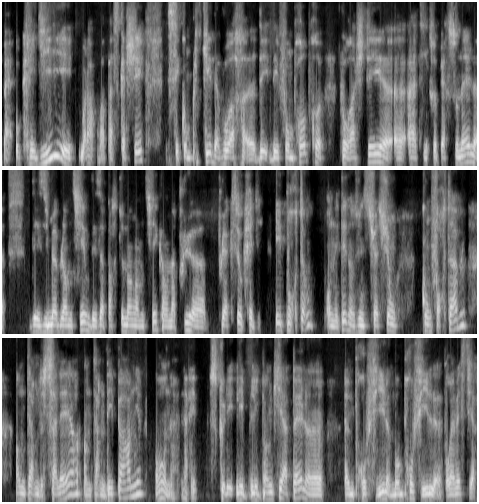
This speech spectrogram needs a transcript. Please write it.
ben, au crédit. Et voilà, on va pas se cacher, c'est compliqué d'avoir euh, des, des, fonds propres pour acheter euh, à titre personnel des immeubles entiers ou des appartements entiers quand on n'a plus, euh, plus accès au crédit. Et pourtant, on était dans une situation confortable en termes de salaire, en termes d'épargne. On avait ce que les, les, les banquiers appellent un, un profil, un bon profil pour investir.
